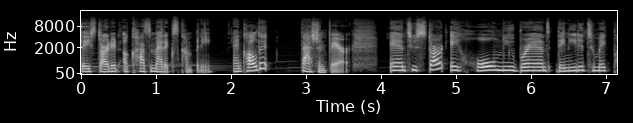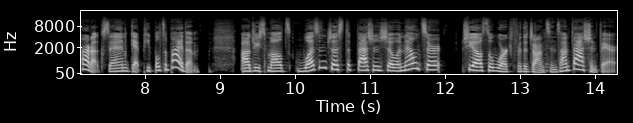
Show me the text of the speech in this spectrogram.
they started a cosmetics company and called it Fashion Fair. And to start a whole new brand, they needed to make products and get people to buy them. Audrey Smaltz wasn't just a fashion show announcer, she also worked for the Johnsons on Fashion Fair.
